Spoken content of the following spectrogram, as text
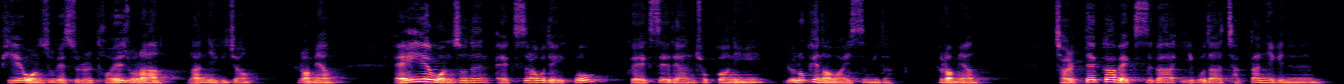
B의 원소 개수를 더해줘라 라는 얘기죠. 그러면 A의 원소는 X라고 돼 있고 그 X에 대한 조건이 이렇게 나와 있습니다. 그러면 절대값 X가 2보다 작다는 얘기는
